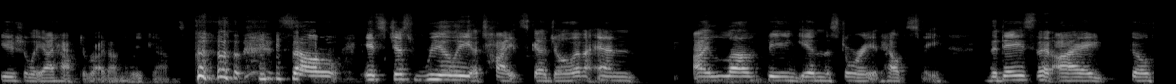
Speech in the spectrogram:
usually I have to write on the weekends. so it's just really a tight schedule. And, and I love being in the story. It helps me. The days that I go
